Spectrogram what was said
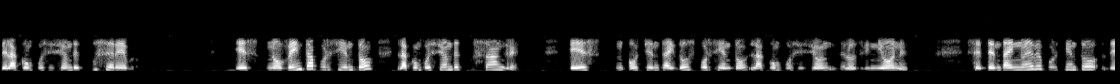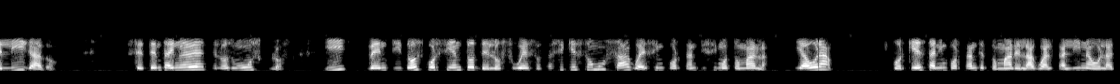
de la composición de tu cerebro. Es 90% la composición de tu sangre. Es 82% la composición de los riñones 79% del hígado, 79% de los músculos y 22% de los huesos. Así que somos agua, es importantísimo tomarla. Y ahora, ¿por qué es tan importante tomar el agua alcalina o la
